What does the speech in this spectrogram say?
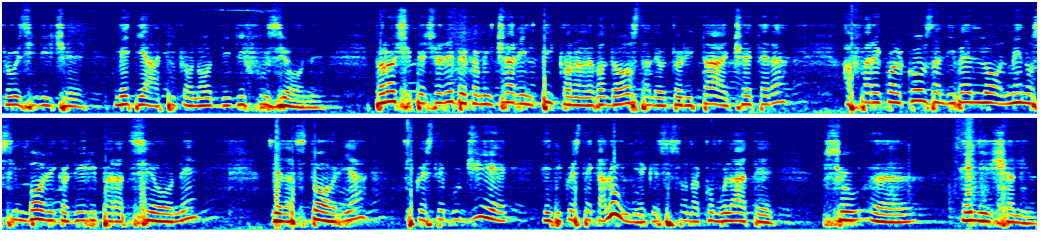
come si dice, mediatico, no? di diffusione. Però ci piacerebbe cominciare in piccolo nella Val d'Aosta, le autorità, eccetera, a fare qualcosa a livello almeno simbolico di riparazione della storia, di queste bugie e di queste calunnie che si sono accumulate su eh, Emil Chanou,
